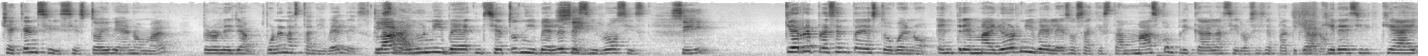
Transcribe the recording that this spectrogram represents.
chequen si, si estoy bien o mal, pero le ponen hasta niveles. Claro. hay un nivel, ciertos niveles de cirrosis. Sí. ¿Qué representa esto? Bueno, entre mayor niveles, o sea que está más complicada la cirrosis hepática, quiere decir que hay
